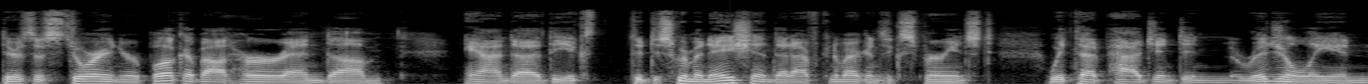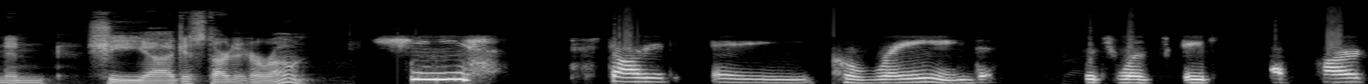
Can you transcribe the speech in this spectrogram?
there's a story in your book about her and um, and uh, the ex- the discrimination that African Americans experienced with that pageant in originally, and and she uh, I guess started her own. She started a parade which was a, a part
